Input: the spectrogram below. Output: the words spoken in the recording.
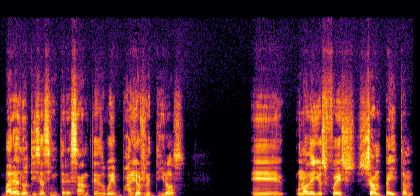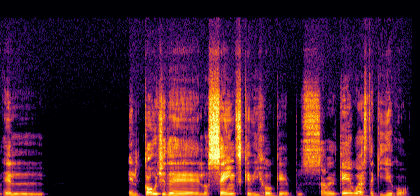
varias noticias interesantes, güey, varios retiros. Eh, uno de ellos fue Sean Payton, el, el coach de los Saints, que dijo que, pues, ¿sabes qué, güey? Hasta aquí llegó.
